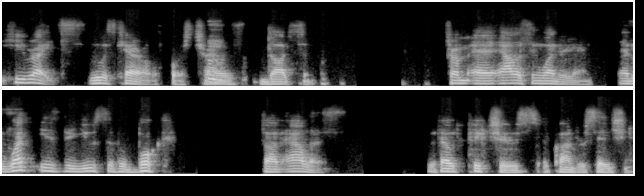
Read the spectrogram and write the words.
he writes, Lewis Carroll, of course, Charles mm. Dodgson, from uh, Alice in Wonderland. And what is the use of a book, thought Alice, without pictures or conversation?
